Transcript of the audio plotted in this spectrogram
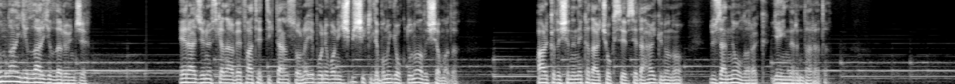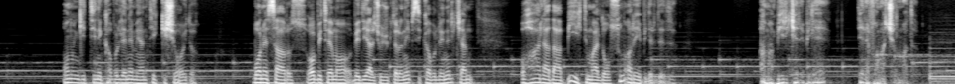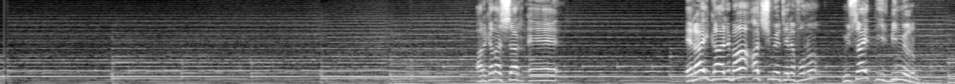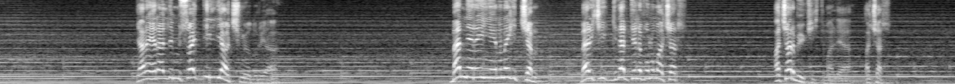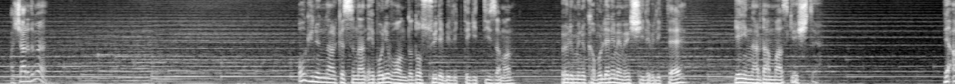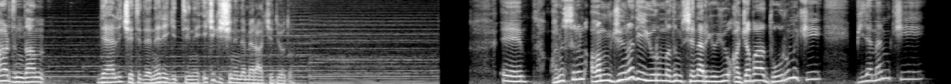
Bundan yıllar yıllar önce. Eracan Özkenar vefat ettikten sonra Ebony Von hiçbir şekilde bunun yokluğuna alışamadı. Arkadaşını ne kadar çok sevse de her gün onu düzenli olarak yayınlarında aradı. Onun gittiğini kabullenemeyen tek kişi oydu. Bonesaurus, Hobbitemo ve diğer çocukların hepsi kabullenirken o hala daha bir ihtimalde olsun arayabilir dedi. Ama bir kere bile telefon açılmadı. Arkadaşlar eee Eray galiba açmıyor telefonu. Müsait değil bilmiyorum. Yani herhalde müsait değil diye açmıyordur ya. Ben Eray'ın yanına gideceğim. Belki gider telefonumu açar. Açar büyük ihtimal ya. Açar. Açar değil mi? O günün arkasından Ebony Von dostuyla birlikte gittiği zaman ölümünü kabullenememesiyle birlikte yayınlardan vazgeçti. Ve ardından değerli chat'i de nereye gittiğini iki kişinin de merak ediyordu. Ee, anasının amcığına diye yorumladım senaryoyu. Acaba doğru mu ki? Bilemem ki.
